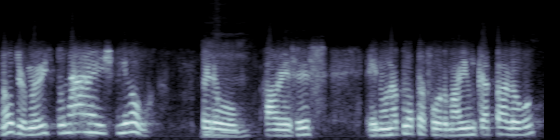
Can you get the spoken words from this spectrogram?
no yo no he visto nada de HBO pero a veces en una plataforma hay un catálogo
